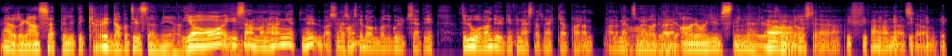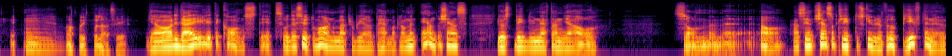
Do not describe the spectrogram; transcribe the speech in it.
Erdogan sätter lite krydda på tillställningen. Ja, i sammanhanget nu, alltså när Svenska Dagbladet går ut och säger att det ser lovande ut inför nästa vecka, parla Ja, parlamentsmötet. ja, det där. var, ja, det var en ljusning där. Ja, just det. Fan alltså. Mm. Ja, vi får se. Ja, det där är ju lite konstigt. Och dessutom har de de här problemen på hemmaplan. Men ändå känns just Bibi Netanyahu som, eh, ja, han känns som klippt och skuren för uppgifter nu.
